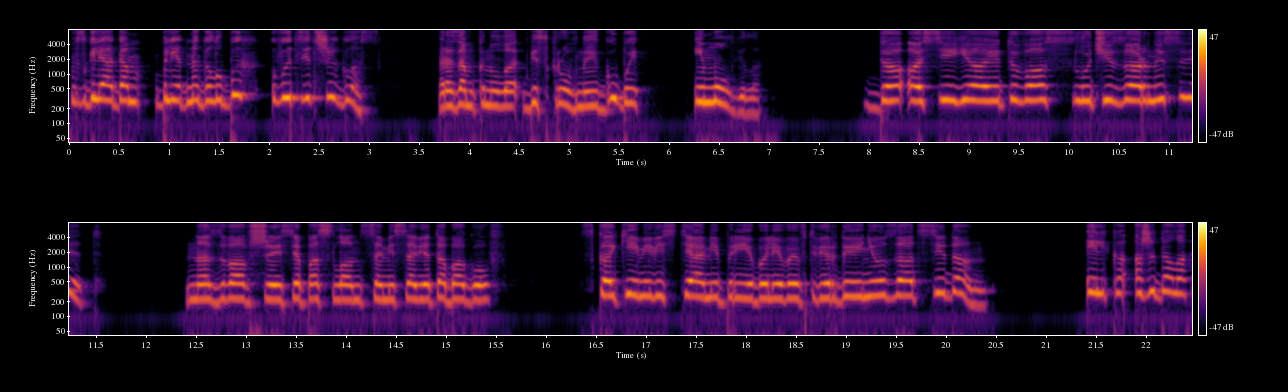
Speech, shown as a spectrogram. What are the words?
взглядом бледно-голубых выцветших глаз. Разомкнула бескровные губы и молвила. «Да осияет вас лучезарный свет, назвавшиеся посланцами Совета Богов. С какими вестями прибыли вы в твердыню за Отседан?» Элька ожидала,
